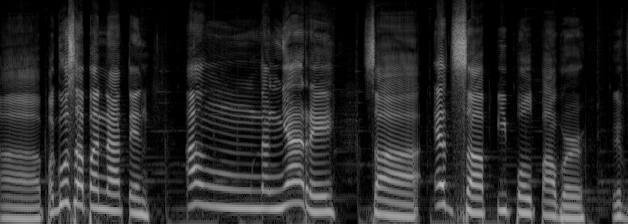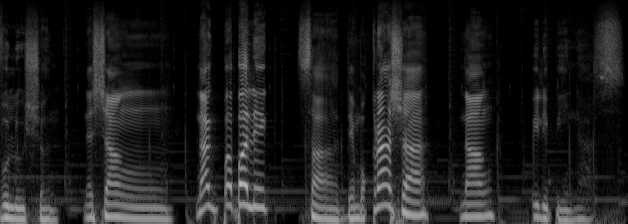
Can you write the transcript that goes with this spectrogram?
uh, pag-usapan natin ang nangyari sa EDSA People Power Revolution na siyang nagpabalik sa demokrasya ng Pilipinas.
